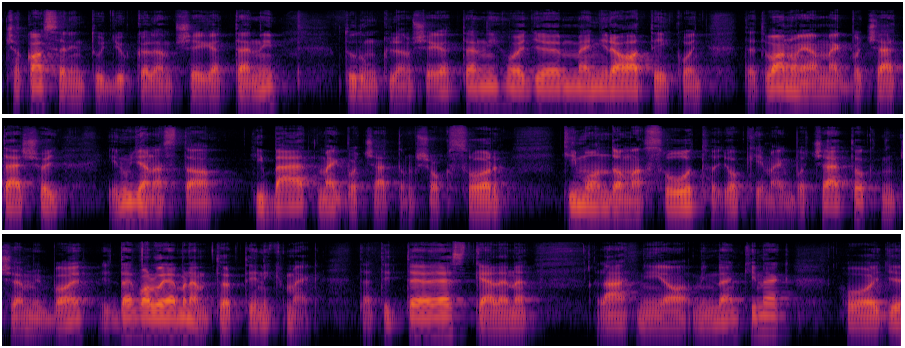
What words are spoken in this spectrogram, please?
Csak azt szerint tudjuk különbséget tenni, tudunk különbséget tenni, hogy mennyire hatékony. Tehát van olyan megbocsátás, hogy én ugyanazt a hibát megbocsátom sokszor, kimondom a szót, hogy oké, okay, megbocsátok, nincs semmi baj, de valójában nem történik meg. Tehát itt ezt kellene látnia mindenkinek, hogy,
